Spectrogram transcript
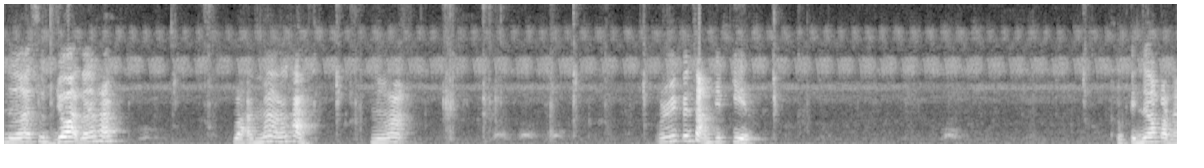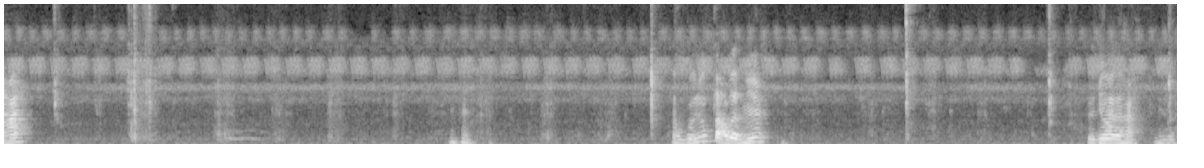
เนื้อสุดยอดเลยนะคะหวานมากเลยค่ะ เนื้ออันนี้เป็นสามสิบกีบผมกินเนื้อก่อนนะคะอื้อหือของคุณลูกเต๋าแบบนี้สุดยอดเลยค่ะนี่ค่ะ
